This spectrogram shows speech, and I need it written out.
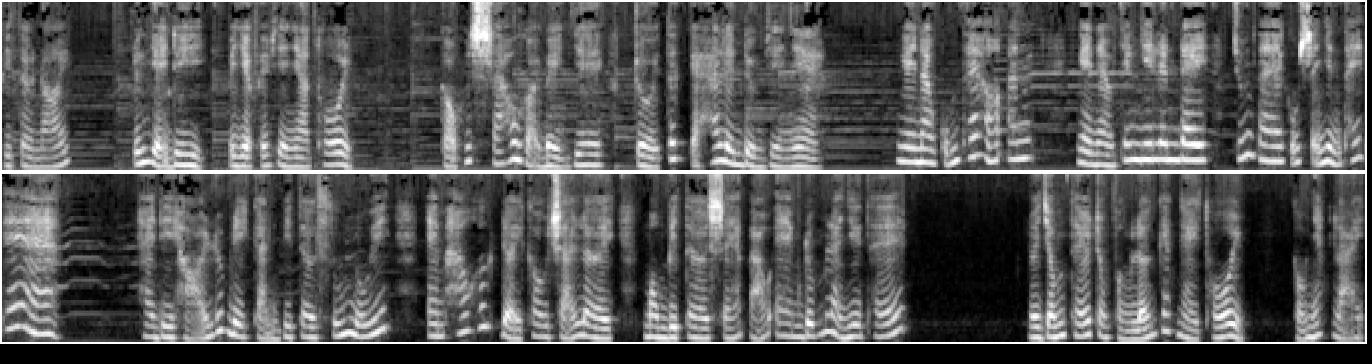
Peter nói, đứng dậy đi, bây giờ phải về nhà thôi. Cậu hít sáo gọi bầy dê, rồi tất cả lên đường về nhà. Ngày nào cũng thế hả anh? Ngày nào chăn Di lên đây, chúng ta cũng sẽ nhìn thấy thế à? Heidi hỏi lúc đi cạnh Peter xuống núi, em háo hức đợi câu trả lời, mong Peter sẽ bảo em đúng là như thế. Nó giống thế trong phần lớn các ngày thôi, cậu nhắc lại.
